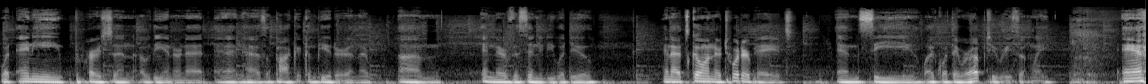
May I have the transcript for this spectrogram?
what any person of the internet and has a pocket computer in their um, in their vicinity would do, and that's go on their Twitter page and see like what they were up to recently. And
